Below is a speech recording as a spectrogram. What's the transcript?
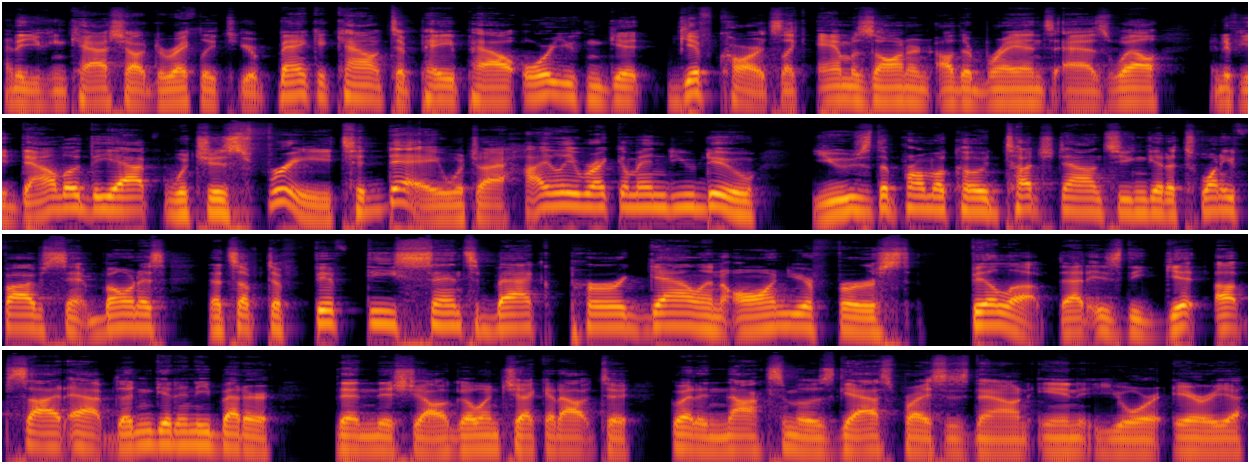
and then you can cash out directly to your bank account, to PayPal, or you can get gift cards like Amazon and other brands as well. And if you download the app, which is free today, which I highly recommend you do, use the promo code touchdown so you can get a 25 cent bonus. That's up to 50 cents back per gallon on your first fill up. That is the Get Upside app. Doesn't get any better than this, y'all. Go and check it out to go ahead and knock some of those gas prices down in your area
